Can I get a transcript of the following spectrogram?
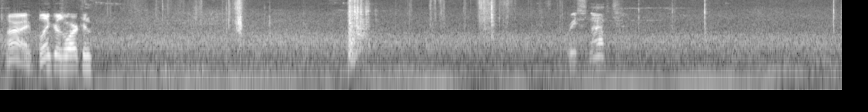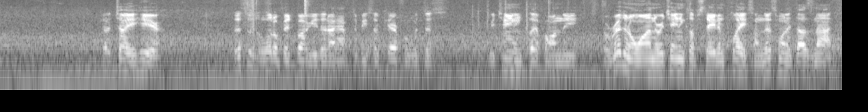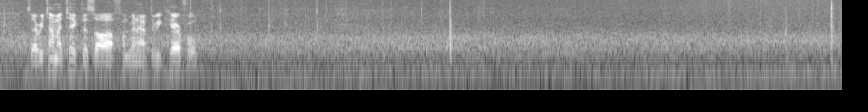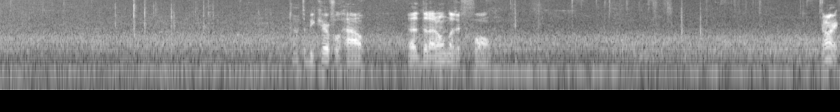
All right, blinker's working. Re-snapped. Gotta tell you here, this is a little bit buggy that I have to be so careful with this retaining clip on the original one. The retaining clip stayed in place. On this one it does not. So every time I take this off I'm gonna have to be careful have to be careful how uh, that I don't let it fall Alright.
